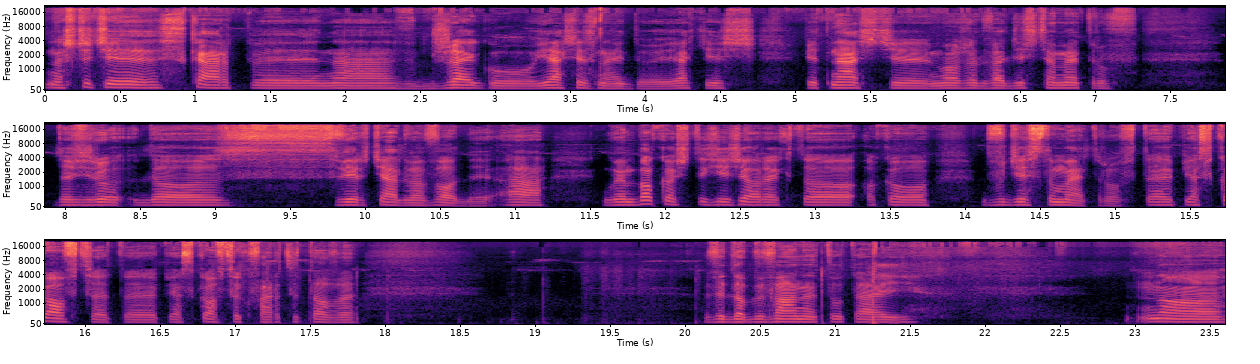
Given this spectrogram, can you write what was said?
Na szczycie skarpy na brzegu ja się znajduję, jakieś 15, może 20 metrów do, do zwierciadła wody, a głębokość tych jeziorek to około 20 metrów. Te piaskowce, te piaskowce kwarcytowe wydobywane tutaj no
